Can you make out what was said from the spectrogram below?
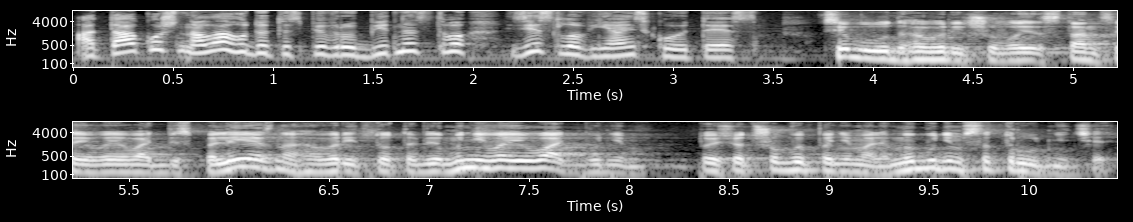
а також налагодити співробітництво зі Слов'янською ТЕС. Все будут говорить, что во- станции воевать бесполезно, говорит кто-то. Мы не воевать будем. То есть, вот, чтобы вы понимали, мы будем сотрудничать.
